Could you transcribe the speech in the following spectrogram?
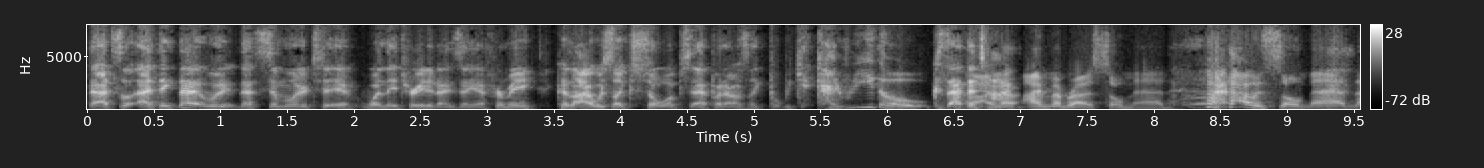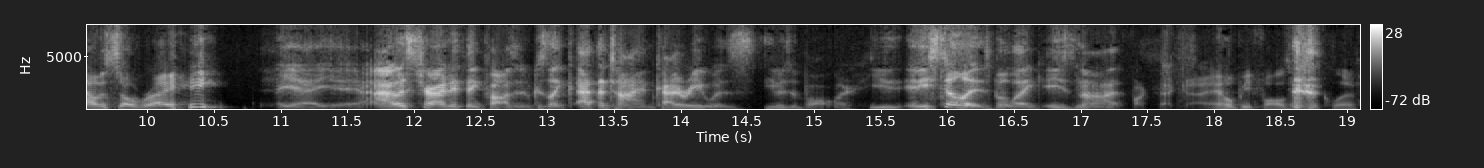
That's I think that would that's similar to if, when they traded Isaiah for me because I was like so upset, but I was like, but we get Kyrie though, because at the I, time, remember, I remember I was so mad. I was so mad, and I was so right. yeah, yeah, I was trying to think positive because like at the time, Kyrie was he was a baller, he and he still is, but like he's not. Fuck that guy. I hope he falls off the cliff.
